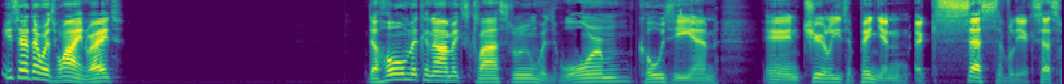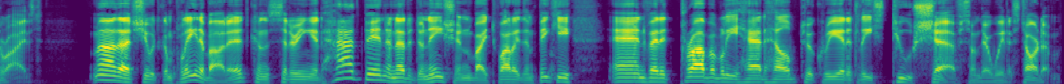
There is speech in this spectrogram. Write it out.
You said there was wine, right? The home economics classroom was warm, cozy, and, in Cheerilee's opinion, excessively accessorized. Not that she would complain about it, considering it had been another donation by Twilight and Pinkie, and that it probably had helped to create at least two chefs on their way to stardom.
